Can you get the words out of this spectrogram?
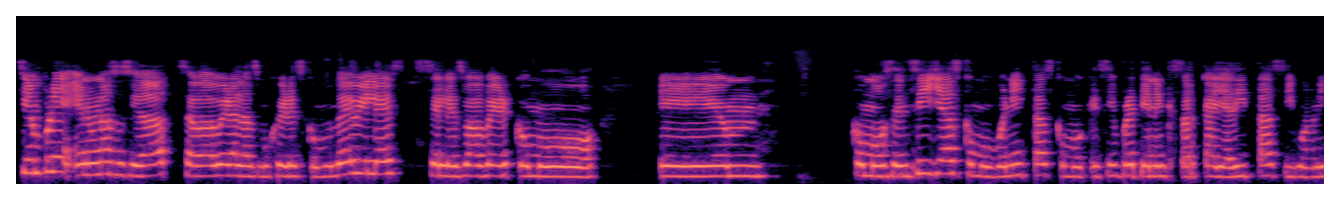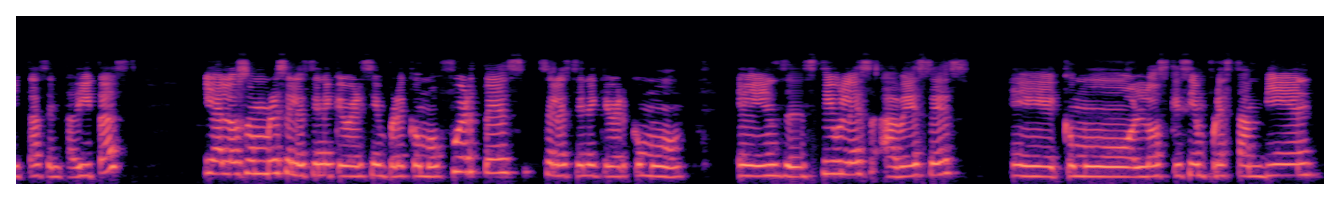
siempre en una sociedad se va a ver a las mujeres como débiles, se les va a ver como em, como sencillas, como bonitas, como que siempre tienen que estar calladitas y bonitas sentaditas. Y a los hombres se les tiene que ver siempre como fuertes, se les tiene que ver como eh, insensibles a veces, eh, como los que siempre están bien,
